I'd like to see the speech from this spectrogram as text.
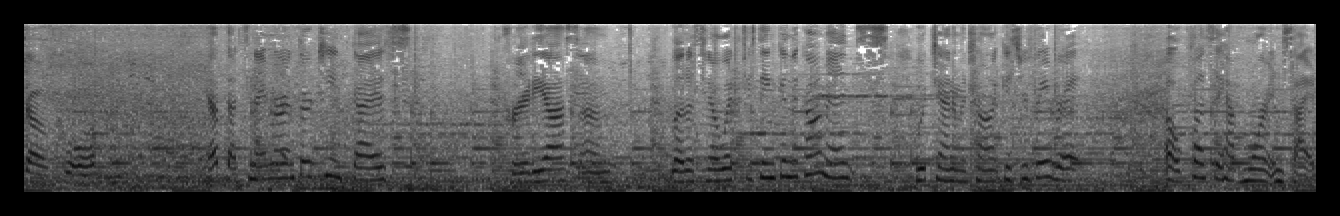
So cool. Yep, that's Nightmare on 13th, guys. Pretty awesome. Let us know what you think in the comments. Which animatronic is your favorite? Oh, plus they have more inside.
